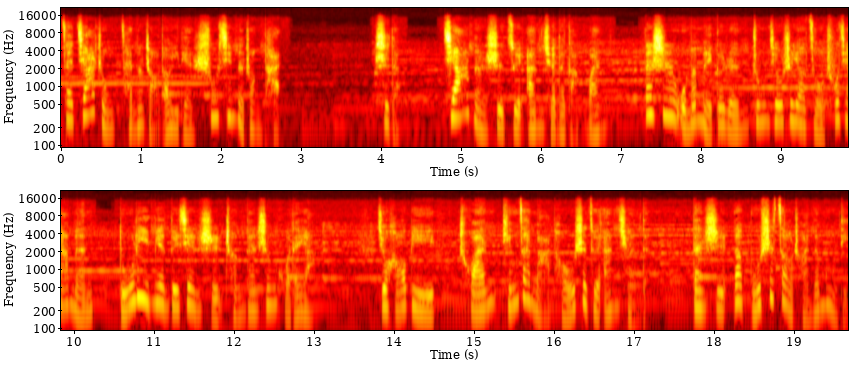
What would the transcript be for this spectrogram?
在家中才能找到一点舒心的状态。是的，家呢是最安全的港湾，但是我们每个人终究是要走出家门，独立面对现实，承担生活的呀。就好比船停在码头是最安全的，但是那不是造船的目的。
